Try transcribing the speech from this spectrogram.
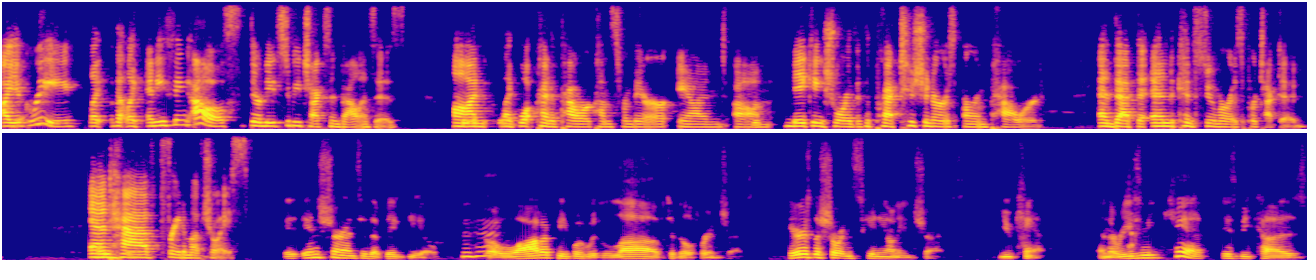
I agree like that, like anything else, there needs to be checks and balances on like what kind of power comes from there and um, making sure that the practitioners are empowered and that the end consumer is protected and have freedom of choice. Insurance is a big deal mm-hmm. for a lot of people who would love to bill for insurance. Here's the short and skinny on insurance you can't. And the reason you can't is because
